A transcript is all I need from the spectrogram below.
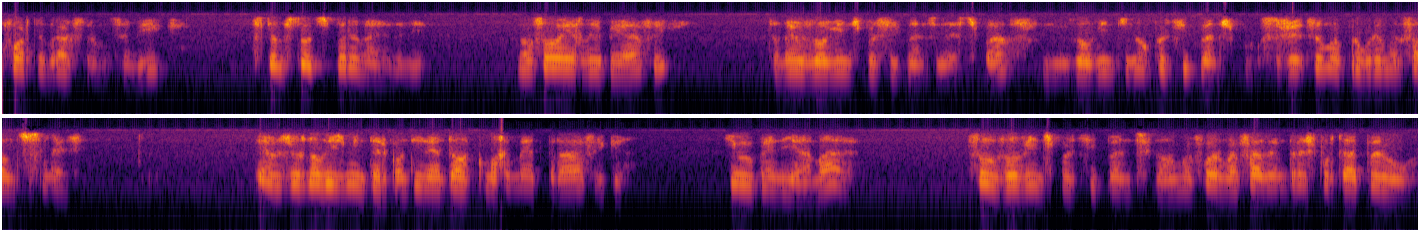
forte abraço para Moçambique. Estamos todos de parabéns, David. Não só a RDP África, também os ouvintes participantes deste espaço e os ouvintes não participantes, porque sujeitos a uma programação de excelência. É o jornalismo intercontinental que me remete para a África que eu aprendi a amar. São os ouvintes participantes que, de alguma forma, fazem-me transportar para o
